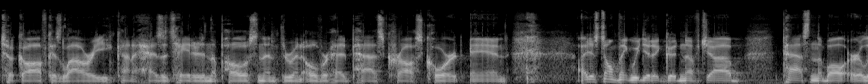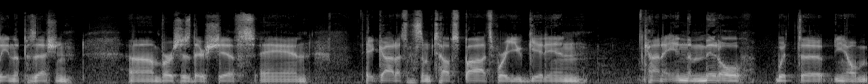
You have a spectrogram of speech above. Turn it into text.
took off because Lauri kind of hesitated in the post and then threw an overhead pass cross court. And I just don't think we did a good enough job passing the ball early in the possession um, versus their shifts. And it got us in some tough spots where you get in kind of in the middle with the, you know,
